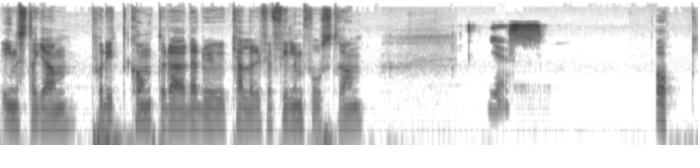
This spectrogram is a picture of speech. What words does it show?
Instagram. På ditt konto där, där du kallar det för filmfostran. Yes. Och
